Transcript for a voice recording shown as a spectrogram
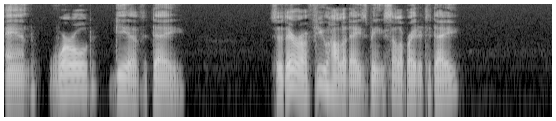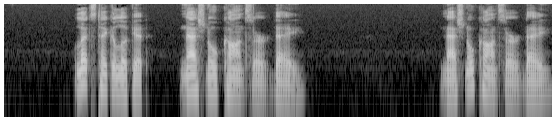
and World Give Day. So there are a few holidays being celebrated today. Let's take a look at National Concert Day. National Concert Day,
